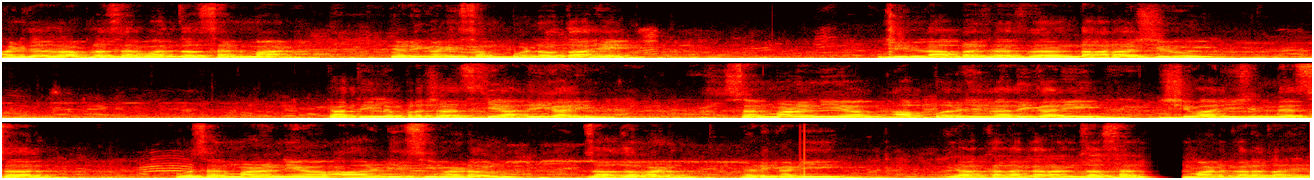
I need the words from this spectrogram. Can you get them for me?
आणि त्याचबरोबर आपला सर्वांचा सन्मान या ठिकाणी संपन्न होत आहे. जिल्हा प्रशासन धाराशिव. त्यातील प्रशासकीय अधिकारी सन्माननीय अप्पर जिल्हाधिकारी शिवाजी शिंदे सर व सन्माननीय R D C madam Jadhav madam या ठिकाणी या कलाकारांचा सन्मान करत आहे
